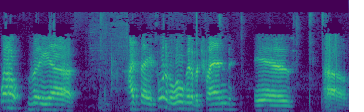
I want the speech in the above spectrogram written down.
Well, the uh, I'd say sort of a little bit of a trend is um,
